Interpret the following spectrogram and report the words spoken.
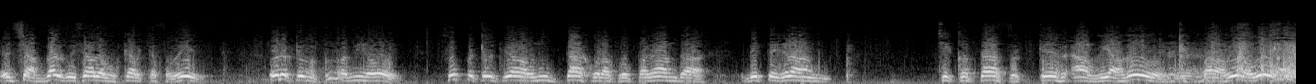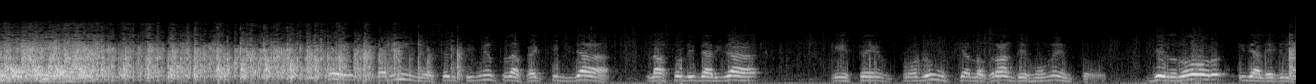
el chambergo y sale a buscar casa de él. Es lo que me ocurre a mí hoy. Supe que le tiraba en un tajo la propaganda de este gran chicotazo que es arriador para. El cariño, el sentimiento de afectividad, la solidaridad que se pronuncia en los grandes momentos de dolor y de alegría.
